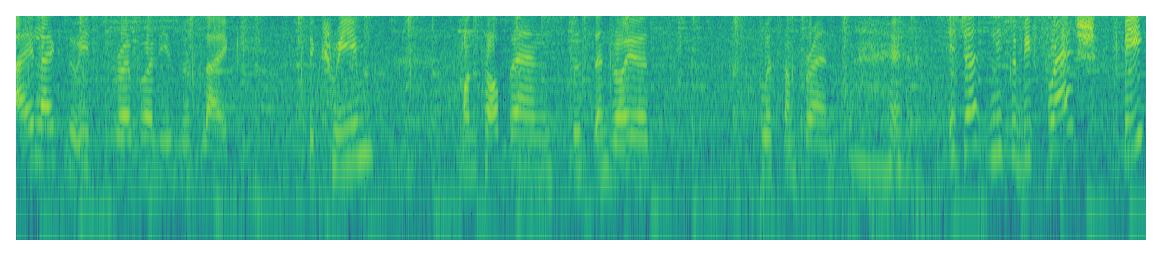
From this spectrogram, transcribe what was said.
I like to eat strawberries with like the cream on top and just enjoy it with some friends. it just needs to be fresh, big,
